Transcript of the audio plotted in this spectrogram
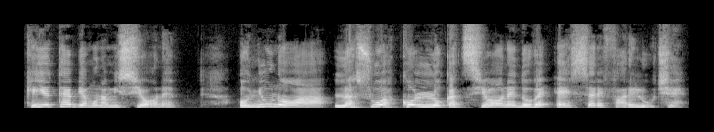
Che io e te abbiamo una missione. Ognuno ha la sua collocazione dove essere e fare luce.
